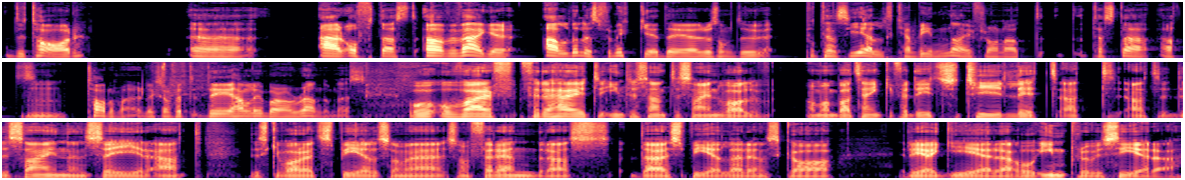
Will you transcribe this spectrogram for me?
du tar eh, är oftast överväger alldeles för mycket det som du potentiellt kan vinna ifrån att testa att mm. ta de här. Liksom. För det handlar ju bara om randomness. Och, och varför, för det här är ett intressant designval. Om man bara tänker, för det är så tydligt att, att designen säger att det ska vara ett spel som, är, som förändras där spelaren ska reagera och improvisera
